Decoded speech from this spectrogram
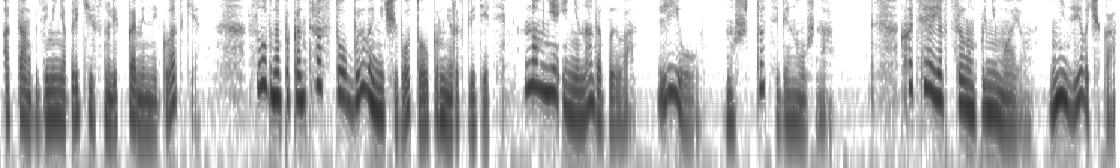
а там, где меня притиснули к каменной кладке, словно по контрасту было ничего толком не разглядеть. Но мне и не надо было. Лиу, ну что тебе нужно? Хотя я в целом понимаю, не девочка.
